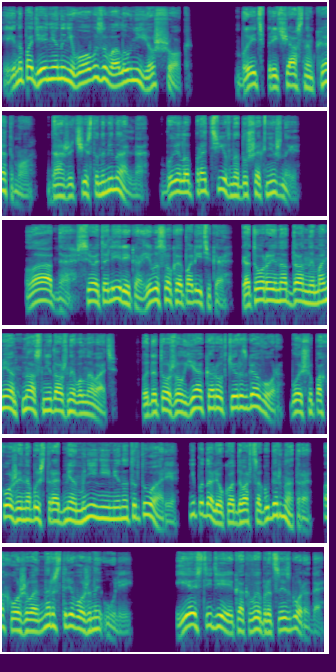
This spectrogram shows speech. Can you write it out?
и нападение на него вызывало у нее шок. Быть причастным к этому, даже чисто номинально, было противно душе княжны. Ладно, все это лирика и высокая политика, которые на данный момент нас не должны волновать. Подытожил я короткий разговор, больше похожий на быстрый обмен мнениями на тротуаре, неподалеку от дворца губернатора, похожего на растревоженный улей. Есть идеи, как выбраться из города.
